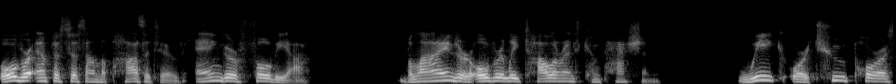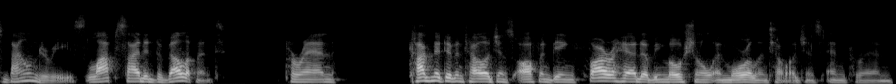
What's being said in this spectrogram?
overemphasis on the positive, anger phobia, blind or overly tolerant compassion, weak or too porous boundaries, lopsided development, paren, cognitive intelligence often being far ahead of emotional and moral intelligence, end paren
